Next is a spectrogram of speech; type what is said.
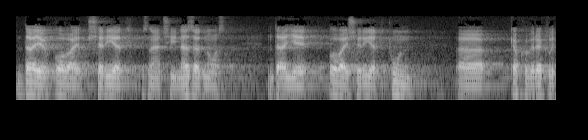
da je ovaj šerijat, znači, nazadnost, da je ovaj šerijat pun, kako bi rekli,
